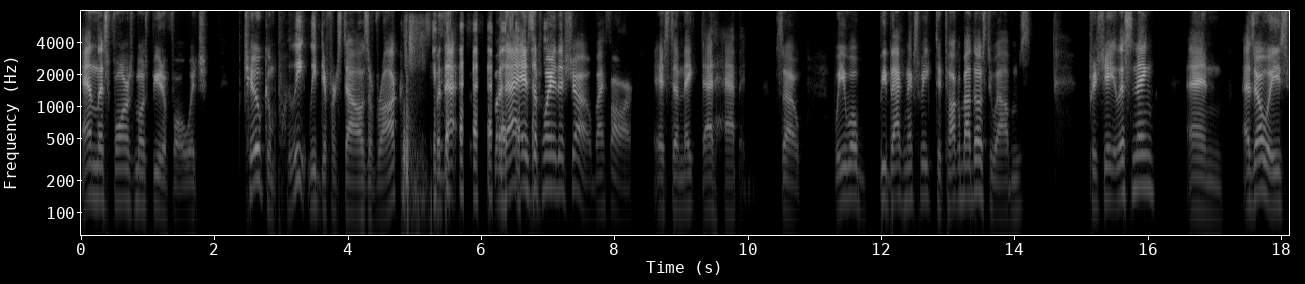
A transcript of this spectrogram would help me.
Endless Forms Most Beautiful, which two completely different styles of rock. But that but that is the point of the show by far is to make that happen. So we will be back next week to talk about those two albums. Appreciate you listening. And as always,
